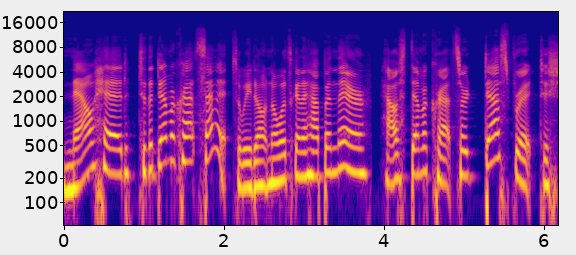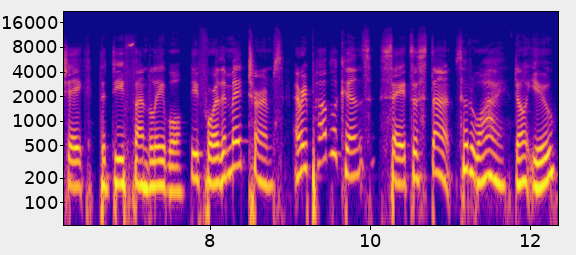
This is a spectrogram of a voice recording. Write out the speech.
now head to the Democrat Senate, so we don't know what's going to happen there. House Democrats are desperate to shake the defund label before the midterms, and Republicans say it's a stunt. So do I, don't you?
